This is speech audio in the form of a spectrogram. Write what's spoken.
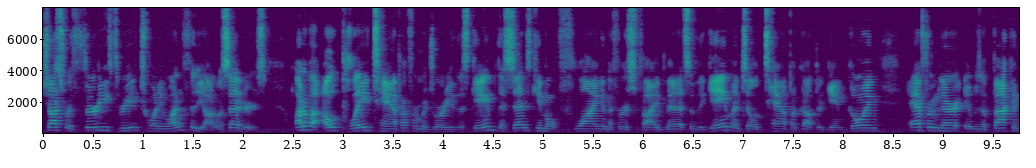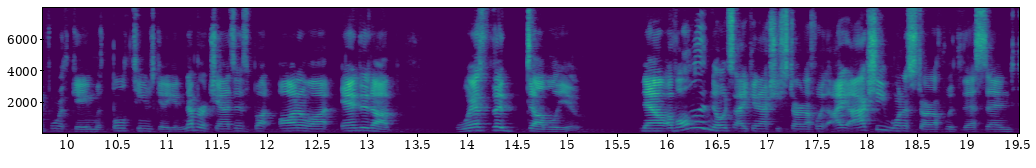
Shots were 33-21 for the Ottawa Senators. Ottawa outplayed Tampa for majority of this game. The Sens came out flying in the first five minutes of the game until Tampa got their game going, and from there it was a back and forth game with both teams getting a number of chances, but Ottawa ended up with the W. Now, of all the notes I can actually start off with, I actually want to start off with this, and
